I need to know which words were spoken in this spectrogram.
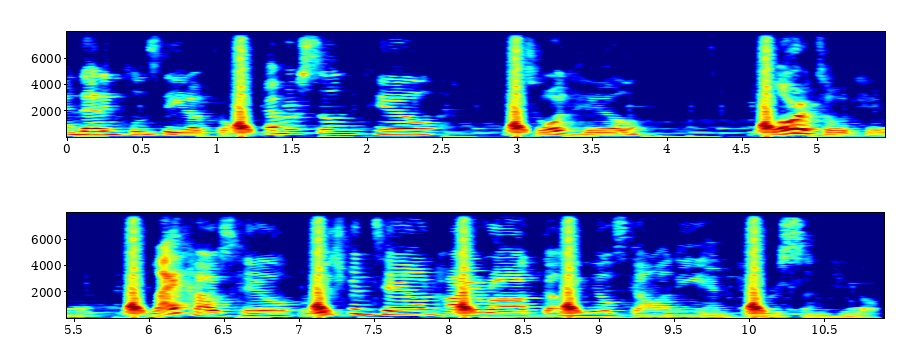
and that includes data from Emerson Hill, Todd Hill, Lower Todd Hill, Lighthouse Hill, Richmond Town, High Rock, Dongan Hills Colony, and Emerson Hill.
